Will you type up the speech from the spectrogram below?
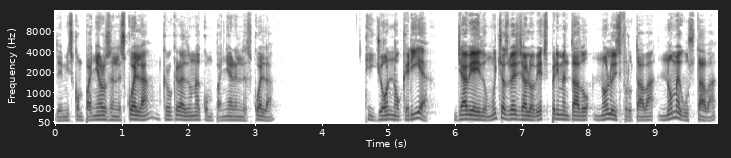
de, mis compañeros en la escuela. Creo que era de una compañera en la escuela. Y yo no quería. Ya había ido muchas veces, ya lo había experimentado, no lo disfrutaba, no me gustaba.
